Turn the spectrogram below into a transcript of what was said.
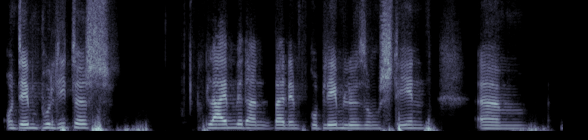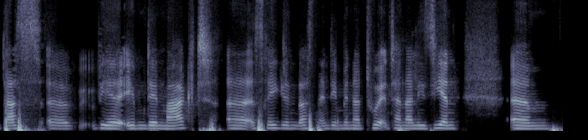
Und dem politisch bleiben wir dann bei den Problemlösungen stehen, ähm, dass äh, wir eben den Markt äh, es regeln lassen, indem wir Natur internalisieren ähm,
